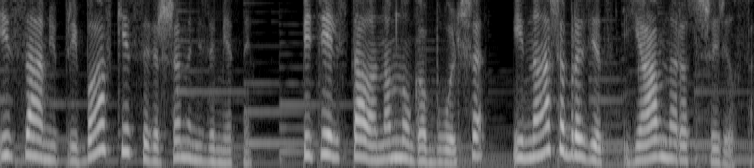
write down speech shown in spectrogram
и сами прибавки совершенно незаметны. Петель стало намного больше и наш образец явно расширился.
